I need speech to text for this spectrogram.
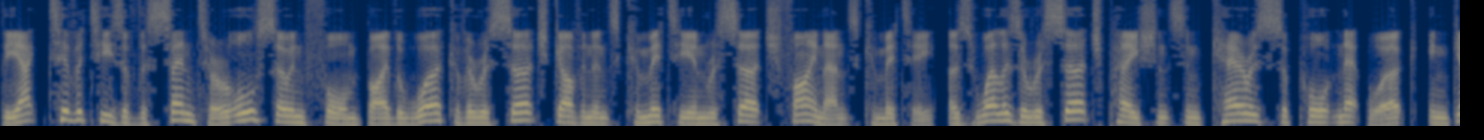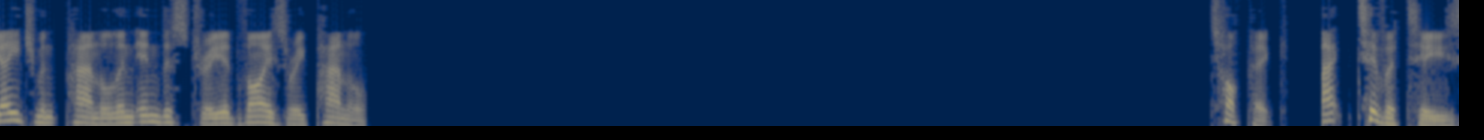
The activities of the center are also informed by the work of a Research Governance Committee and Research Finance Committee, as well as a Research Patients and Carers Support Network, Engagement Panel and Industry Advisory Panel. Topic: Activities.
